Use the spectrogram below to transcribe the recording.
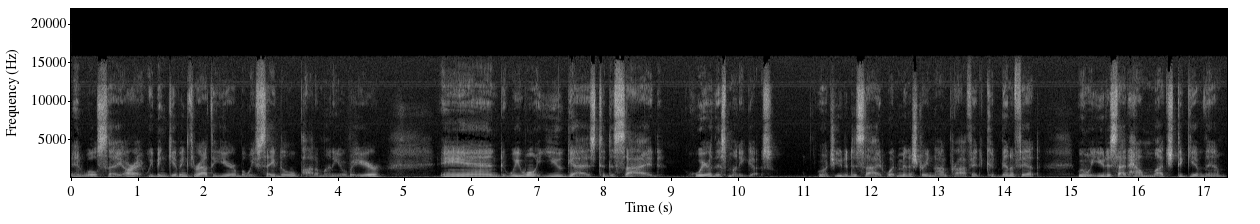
and we'll say, all right, we've been giving throughout the year, but we've saved a little pot of money over here. And we want you guys to decide where this money goes. We want you to decide what ministry, nonprofit could benefit. We want you to decide how much to give them.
